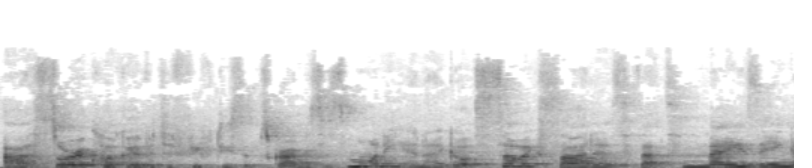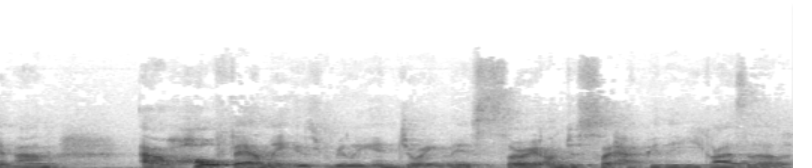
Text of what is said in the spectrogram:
I saw a clock over to 50 subscribers this morning and I got so excited. So that's amazing. Um, our whole family is really enjoying this so i'm just so happy that you guys are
